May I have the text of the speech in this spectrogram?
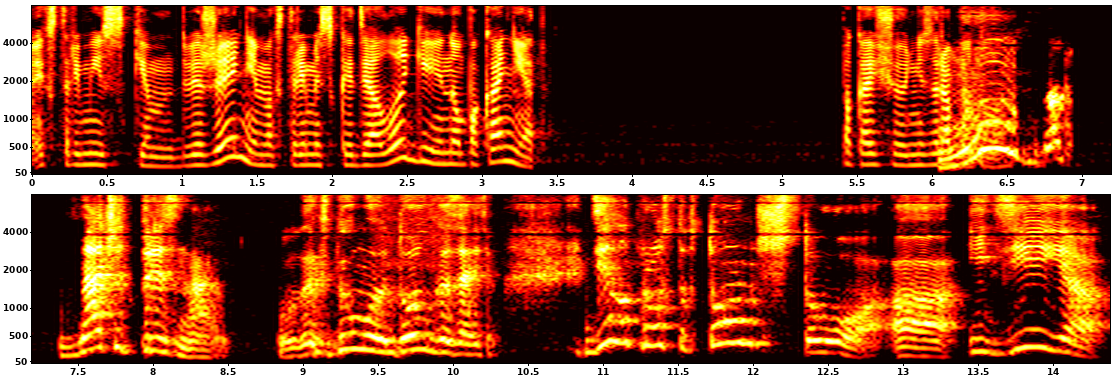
экстремистским движением, экстремистской идеологией, но пока нет. Пока еще не заработало. Ну, значит, признают. Думаю, долго за этим. Дело просто в том, что э, идея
